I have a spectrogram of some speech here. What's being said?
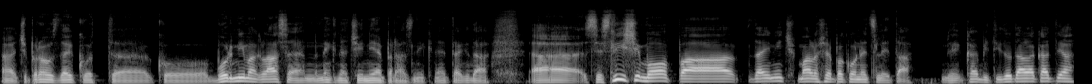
A, Čeprav zdaj, kot, a, ko Bor nima glasa, na nek način je praznik. Ne? Tako Da, a, se slišimo, pa zdaj nič, malo še pa konec leta. Kaj bi ti dodala, Katja?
